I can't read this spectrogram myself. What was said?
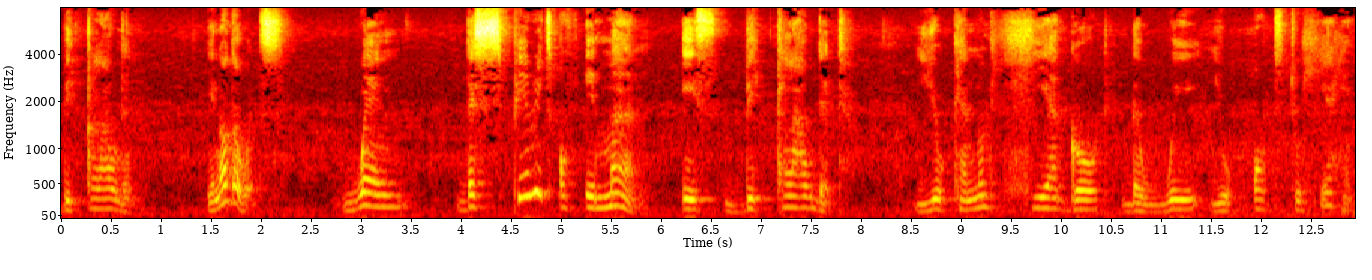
beclouding. In other words, when the spirit of a man is beclouded, you cannot hear God the way you ought to hear Him.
